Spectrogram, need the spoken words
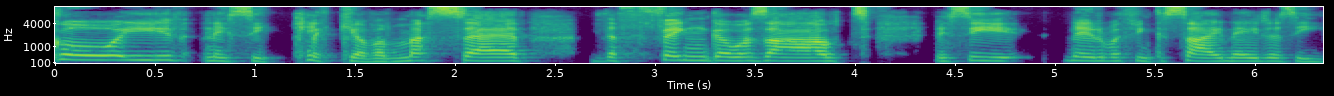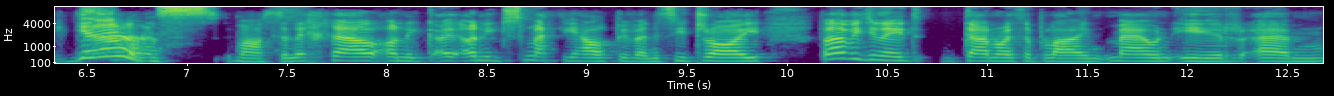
gwydd, nes i clicio fy mysedd, the finger was out, nes i neu rhywbeth fi'n cysau, neud oes i, yes! Mas yn uchel, o'n i, on i just methu helpu fe, nes i droi, fel fi wedi gwneud ganwaith o blaen, mewn i'r um,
